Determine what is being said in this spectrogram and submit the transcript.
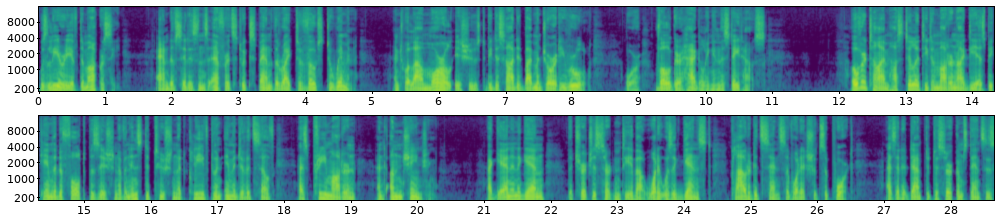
was leery of democracy and of citizens' efforts to expand the right to vote to women and to allow moral issues to be decided by majority rule or vulgar haggling in the State House. Over time, hostility to modern ideas became the default position of an institution that cleaved to an image of itself as pre modern and unchanging. Again and again, the Church's certainty about what it was against clouded its sense of what it should support, as it adapted to circumstances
